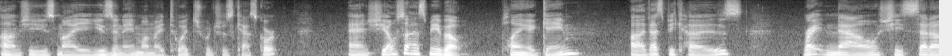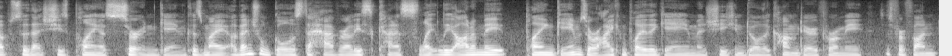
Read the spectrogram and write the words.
Um, she used my username on my Twitch, which was Cascorp. And she also asked me about playing a game. Uh, that's because right now she's set up so that she's playing a certain game. Because my eventual goal is to have her at least kind of slightly automate playing games, or I can play the game and she can do all the commentary for me, just for fun.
